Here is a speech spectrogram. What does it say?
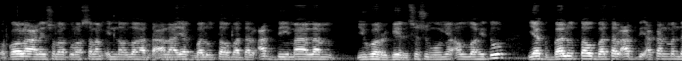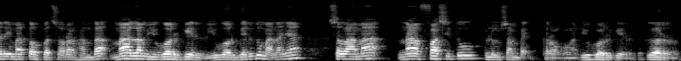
Wa qala alaihi salatu wassalam innallaha ta'ala yaqbalu taubatal abdi malam yugorgir. Sesungguhnya Allah itu yakbalu taubatal abdi akan menerima taubat seorang hamba malam yugorgir. Yugorgir itu maknanya selama nafas itu belum sampai kerongkongan. Yugorgir, ger.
